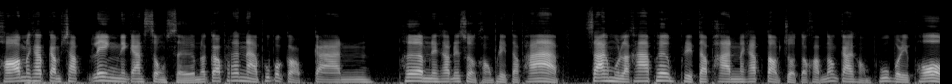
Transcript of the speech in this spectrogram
พร้อมนะครับกำชับเร่งในการส่งเสริม แล้วก็พัฒนาผู้ประกอบการเพิ่มนะครับในส่วนของผลิตภาพ สร้างมูลค่าเพิ่มผลิตภัณฑ์นะครับตอบโจทย์ต่อความต้องการของผู้บริโภค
